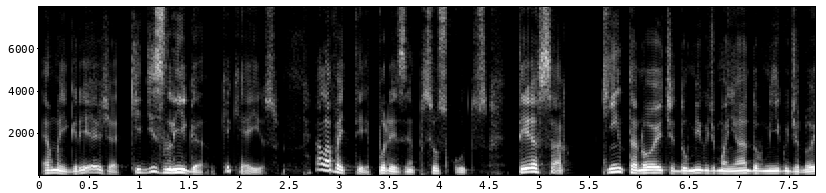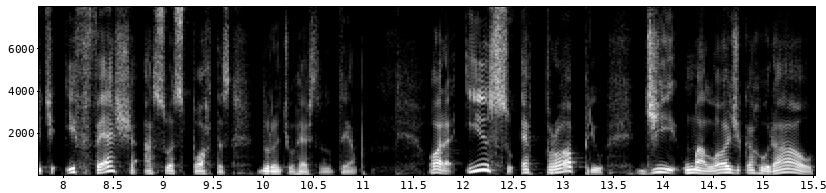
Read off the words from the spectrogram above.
É uma igreja que desliga. O que, que é isso? Ela vai ter, por exemplo, seus cultos terça, quinta noite, domingo de manhã, domingo de noite e fecha as suas portas durante o resto do tempo. Ora, isso é próprio de uma lógica rural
